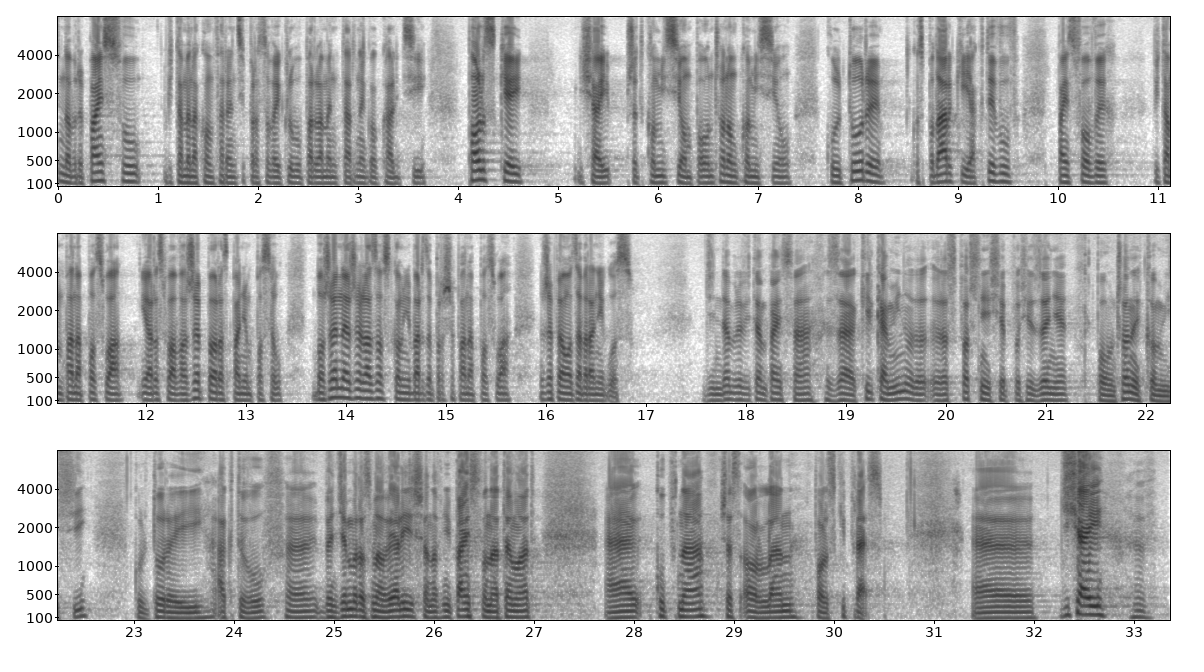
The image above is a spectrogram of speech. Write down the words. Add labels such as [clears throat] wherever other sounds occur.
Dzień dobry Państwu. Witamy na konferencji prasowej Klubu Parlamentarnego Koalicji Polskiej. Dzisiaj przed komisją, połączoną Komisją Kultury, Gospodarki i Aktywów Państwowych. Witam pana posła Jarosława Rzepę oraz panią poseł Bożenę Żelazowską i bardzo proszę pana posła Rzepę o zabranie głosu. Dzień dobry, witam Państwa. Za kilka minut rozpocznie się posiedzenie połączonych Komisji Kultury i Aktywów. E, Będziemy rozmawiali, Szanowni Państwo, na temat kupna przez Orlen Polski Press. E, Dzisiaj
